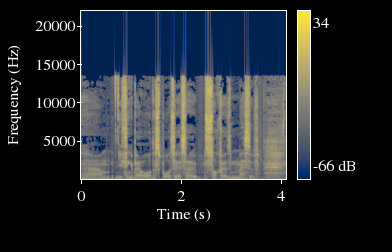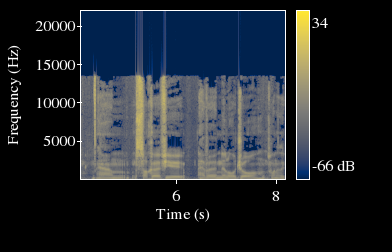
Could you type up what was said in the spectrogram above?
um, you think about all the sports here, so soccer is massive. Um, soccer, if you have a nil or draw, it's one of the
